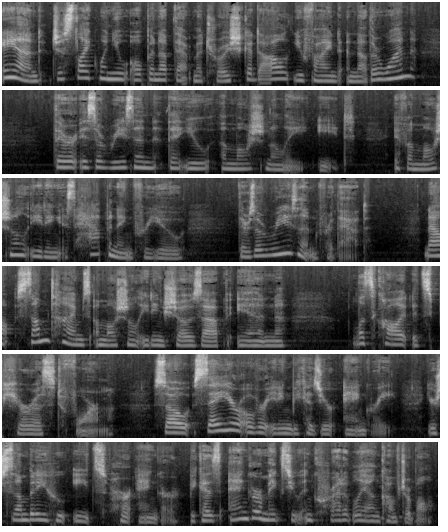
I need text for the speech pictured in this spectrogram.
And just like when you open up that Matryoshka doll, you find another one, there is a reason that you emotionally eat if emotional eating is happening for you, there's a reason for that. Now, sometimes emotional eating shows up in, let's call it its purest form. So, say you're overeating because you're angry. You're somebody who eats her anger because anger makes you incredibly uncomfortable.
